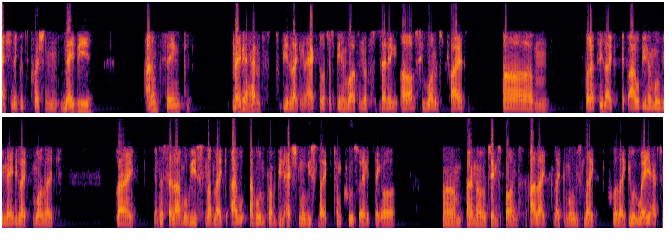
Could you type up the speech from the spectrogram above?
actually a good question. Maybe I don't think. Maybe I have it to be like an actor, or just be involved in a setting. I obviously wanted to try it, um, but I feel like if I would be in a movie, maybe like more like like interstellar movies. Not like I w- I wouldn't probably be in action movies like Tom Cruise or anything, or um, I don't know James Bond. I like like the movies like who like you- where you have to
